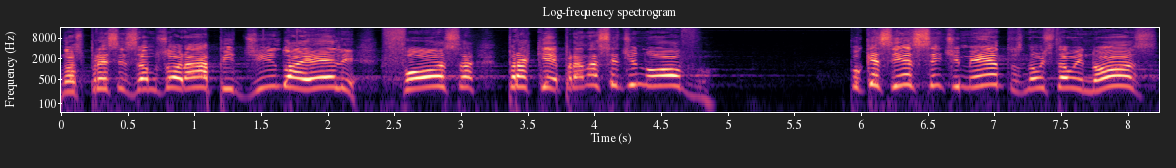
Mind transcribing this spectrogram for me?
nós precisamos orar pedindo a Ele força para quê? Para nascer de novo. Porque se esses sentimentos não estão em nós,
